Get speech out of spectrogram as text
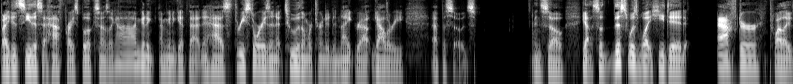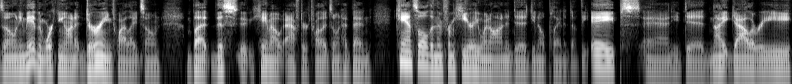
But I did see this at half price books, and I was like, ah, I'm gonna I'm gonna get that. And it has three stories in it. Two of them were turned into night gallery episodes. And so yeah, so this was what he did after Twilight Zone. He may have been working on it during Twilight Zone, but this came out after Twilight Zone had been canceled. And then from here, he went on and did, you know, Planet of the Apes, and he did Night Gallery,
